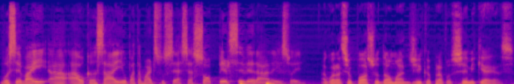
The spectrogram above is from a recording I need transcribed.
você vai a, a alcançar aí o patamar de sucesso. É só perseverar, é isso aí. Agora, se eu posso dar uma dica para você, Miquéias,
